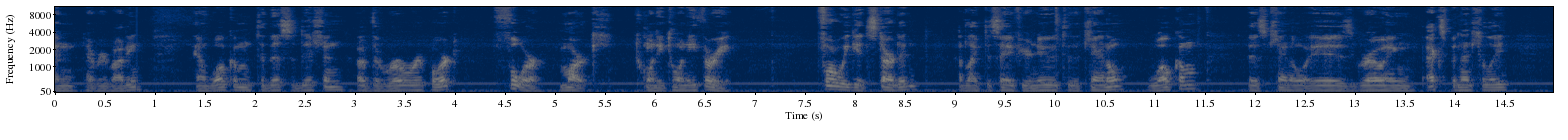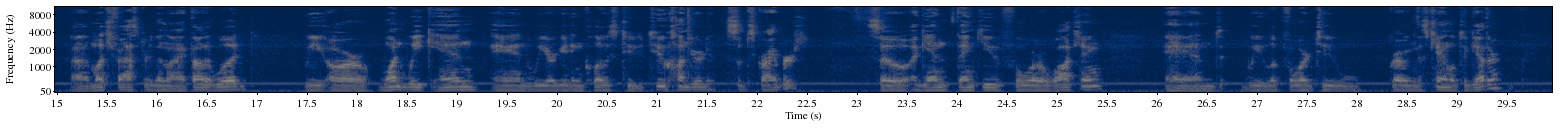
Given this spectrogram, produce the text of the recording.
Again, everybody, and welcome to this edition of the Rural Report for March 2023. Before we get started, I'd like to say if you're new to the channel, welcome. This channel is growing exponentially, uh, much faster than I thought it would. We are one week in and we are getting close to 200 subscribers. So, again, thank you for watching, and we look forward to growing this channel together.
